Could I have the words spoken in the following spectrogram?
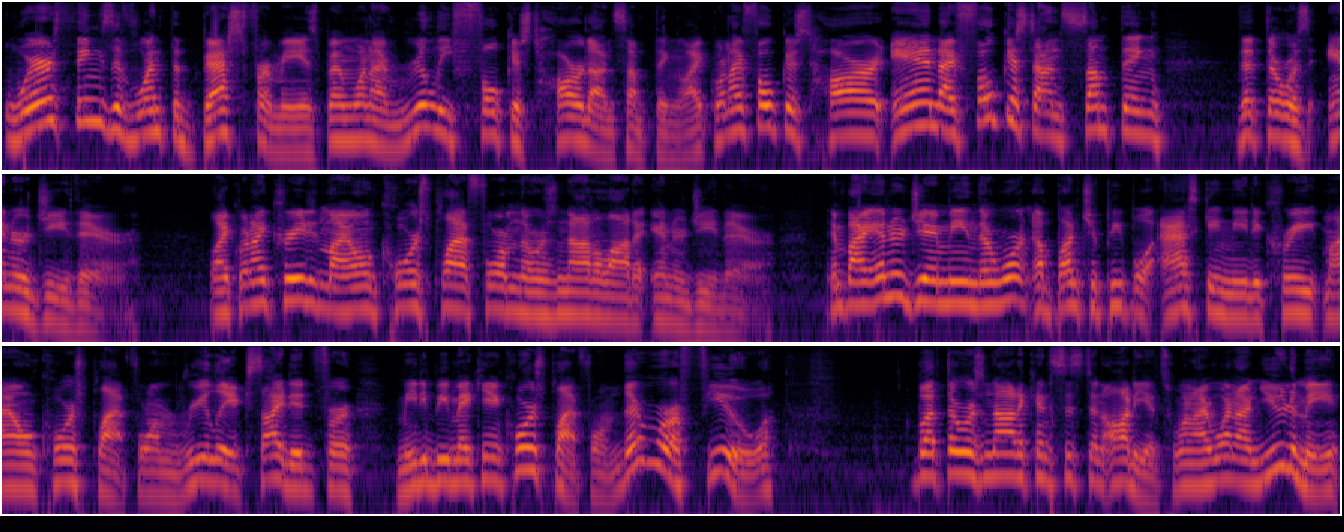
where things have went the best for me has been when I really focused hard on something. Like when I focused hard and I focused on something that there was energy there. Like when I created my own course platform, there was not a lot of energy there. And by energy, I mean there weren't a bunch of people asking me to create my own course platform, really excited for me to be making a course platform. There were a few, but there was not a consistent audience. When I went on Udemy,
